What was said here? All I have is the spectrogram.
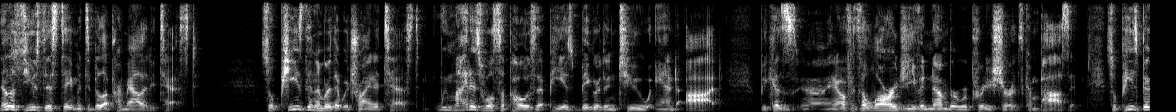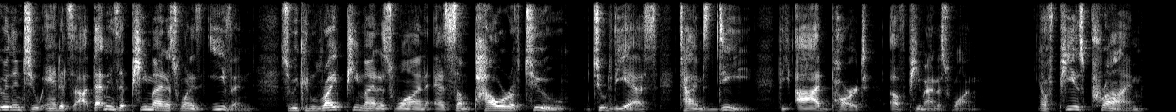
Now let's use this statement to build a primality test. So p is the number that we're trying to test. We might as well suppose that p is bigger than 2 and odd because uh, you know if it's a large even number, we're pretty sure it's composite. So p is bigger than 2 and it's odd. That means that p minus 1 is even, so we can write p minus 1 as some power of 2, 2 to the s, times d, the odd part of p minus 1. Now if p is prime,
